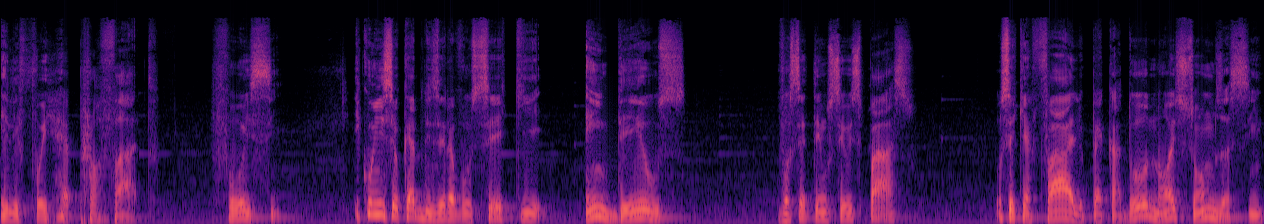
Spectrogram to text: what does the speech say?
ele foi reprovado. Foi sim. E com isso eu quero dizer a você que em Deus você tem o seu espaço. Você que é falho, pecador, nós somos assim.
